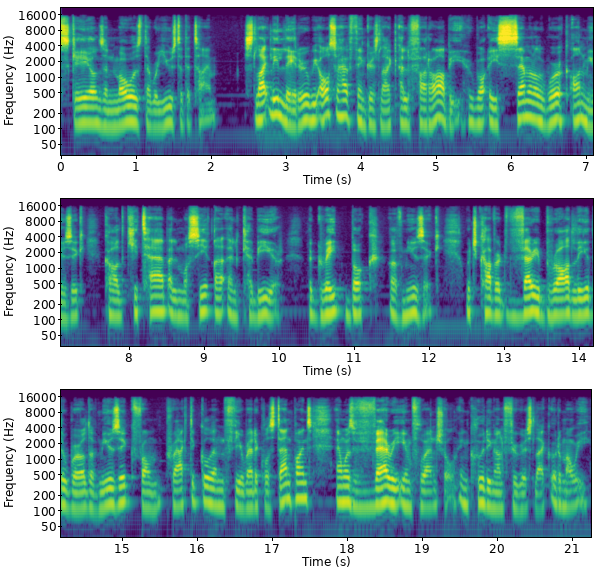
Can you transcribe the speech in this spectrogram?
scales and modes that were used at the time. Slightly later, we also have thinkers like Al Farabi, who wrote a seminal work on music called Kitab al Musiqa al Kabir, the Great Book of Music, which covered very broadly the world of music from practical and theoretical standpoints and was very influential, including on figures like Urmawi.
